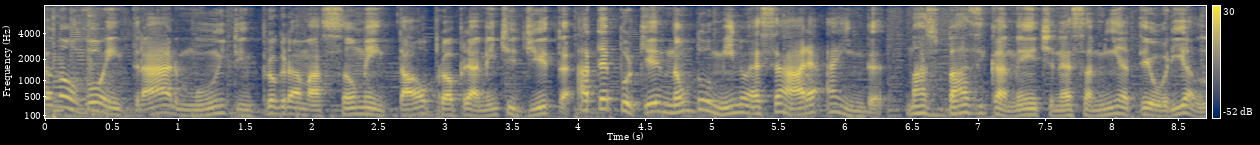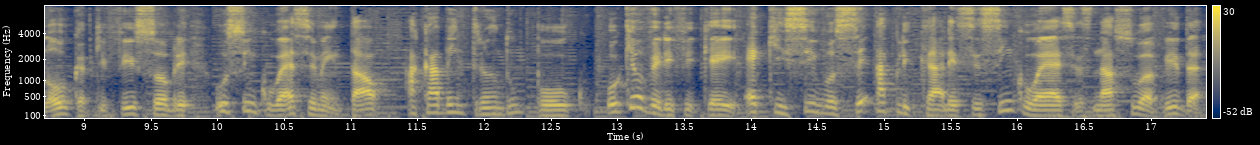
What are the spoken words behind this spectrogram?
Eu não vou entrar muito em programação mental propriamente dita, até porque não domino essa área ainda. Mas basicamente nessa minha teoria louca que fiz sobre o 5S mental, acaba entrando um pouco. O que eu verifiquei é que se você aplicar esses 5S na sua vida,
